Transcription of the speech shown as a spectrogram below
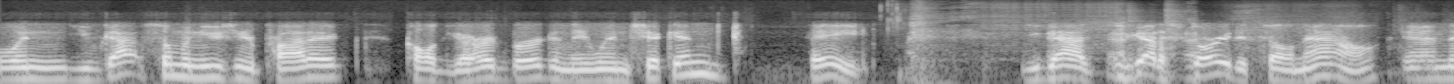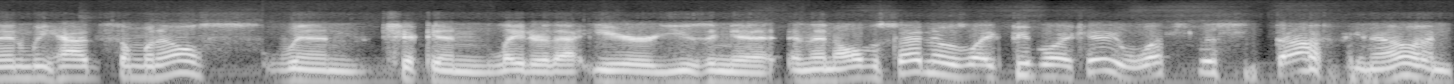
when you've got someone using your product called Yardbird and they win chicken, hey, you got you got a story to tell now. And then we had someone else win chicken later that year using it, and then all of a sudden it was like people like, hey, what's this stuff, you know? And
